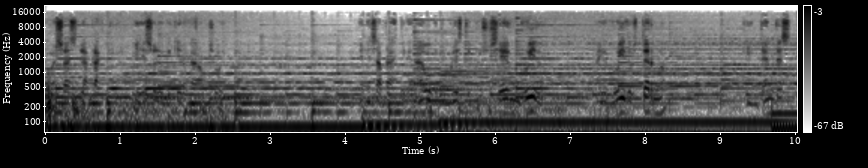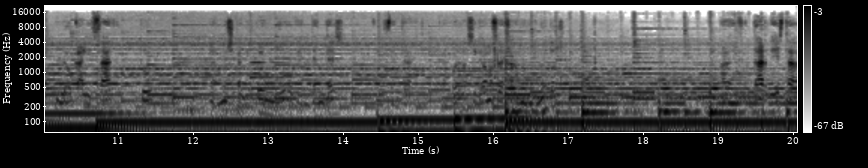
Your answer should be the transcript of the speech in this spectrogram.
Pero eso es la práctica y eso es lo que quiero que hagamos hoy. En esa práctica, en algo que me moleste, incluso si hay un ruido, hay un ruido externo, que intentes localizar tú la música que pongo o que intentes concentrarte. ¿De acuerdo? Así que vamos a dejar unos minutos para disfrutar de, esta,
